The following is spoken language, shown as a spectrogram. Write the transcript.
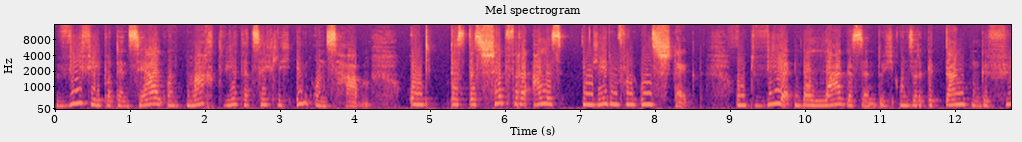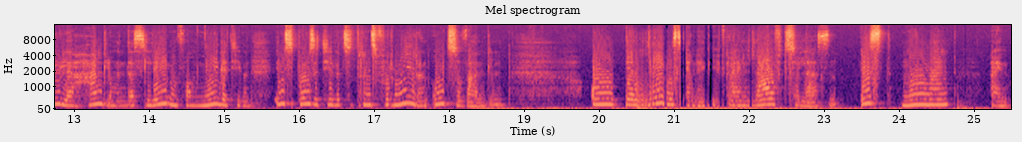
wie viel Potenzial und Macht wir tatsächlich in uns haben und dass das Schöpfere alles in jedem von uns steckt und wir in der Lage sind, durch unsere Gedanken, Gefühle, Handlungen das Leben vom Negativen ins Positive zu transformieren, umzuwandeln. Um der Lebensenergie freien Lauf zu lassen, ist nun mal ein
